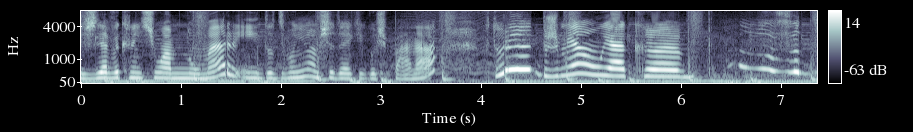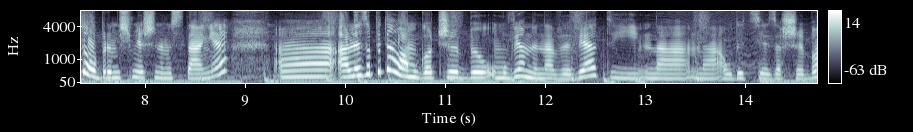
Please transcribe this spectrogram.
źle wykręciłam numer i dodzwoniłam się do jakiegoś pana, który brzmiał jak e, w dobrym, śmiesznym stanie, ale zapytałam go, czy był umówiony na wywiad i na, na audycję za szybą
